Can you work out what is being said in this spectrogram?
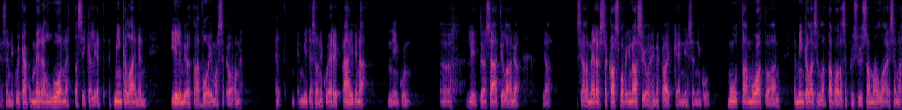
ja sen niin kuin ikään kuin meren luonnetta sikäli, että, että minkälainen ilmiö tai voima se on, että miten se on niin kuin eri päivinä niin kuin, ö, liittyen säätilaan ja, ja siellä meressä kasvaviin asioihin ja kaikkeen, niin se niin kuin muuttaa muotoaan ja minkälaisilla tavoilla se pysyy samanlaisena.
